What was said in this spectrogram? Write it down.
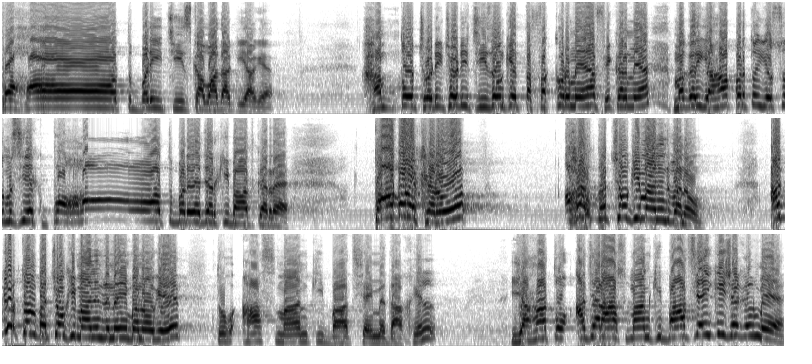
بہت بڑی چیز کا وعدہ کیا گیا۔ ہم تو چھوٹی چھوٹی چیزوں کے تفکر میں ہے فکر میں ہے مگر یہاں پر تو یسو مسیح ایک بہت بڑے اجر کی بات کر رہا ہے۔ توبہ کرو۔ اور بچوں کی مانند بنو۔ اگر تم بچوں کی مانند نہیں بنو گے تو آسمان کی بادشاہی میں داخل۔ یہاں تو اجر آسمان کی بادشاہی کی شکل میں ہے۔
